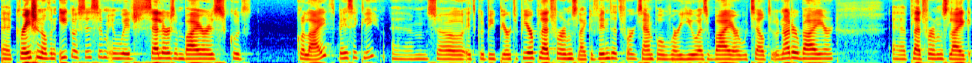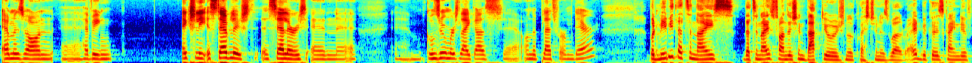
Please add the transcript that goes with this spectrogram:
uh, creation of an ecosystem in which sellers and buyers could collide, basically. Um, so it could be peer-to-peer platforms like Vinted, for example, where you as a buyer would sell to another buyer. Uh, platforms like Amazon uh, having actually established uh, sellers and uh, um, consumers like us uh, on the platform there. But maybe that's a nice that's a nice transition back to your original question as well, right? Because kind of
